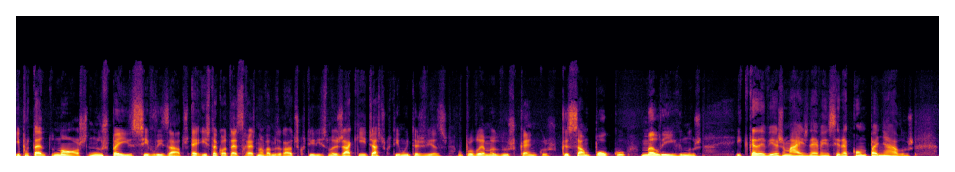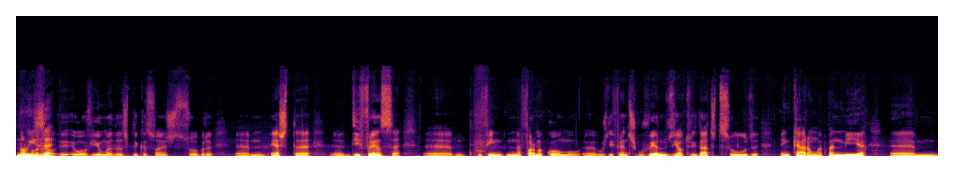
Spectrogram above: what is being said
E, portanto, nós, nos países civilizados, é, isto acontece, resto, não vamos agora discutir isso, mas já aqui já discuti muitas vezes o problema dos cancros, que são pouco malignos, e que cada vez mais devem ser acompanhados. Não exa... Eu ouvi uma das explicações sobre um, ehm, esta uh, diferença, uh, enfim, na forma como uh, os diferentes governos e autoridades de saúde encaram a pandemia, ehm,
